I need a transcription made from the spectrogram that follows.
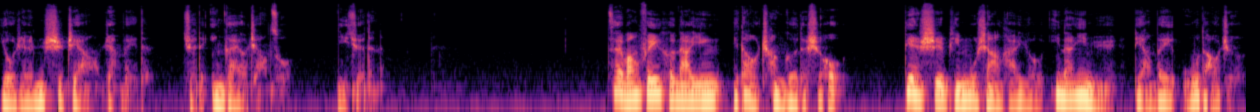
有人是这样认为的，觉得应该要这样做，你觉得呢？在王菲和那英一道唱歌的时候，电视屏幕上还有一男一女两位舞蹈者。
